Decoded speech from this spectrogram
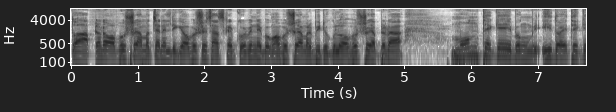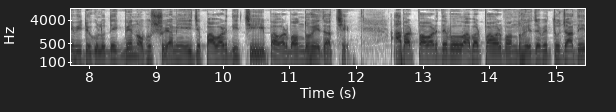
তো আপনারা অবশ্যই আমার চ্যানেলটিকে অবশ্যই সাবস্ক্রাইব করবেন এবং অবশ্যই আমার ভিডিওগুলো অবশ্যই আপনারা মন থেকে এবং হৃদয় থেকে ভিডিওগুলো দেখবেন। অবশ্যই আমি এই যে পাওয়ার দিচ্ছি পাওয়ার বন্ধ হয়ে যাচ্ছে। আবার পাওয়ার দেব, আবার পাওয়ার বন্ধ হয়ে যাবে। তো যাদের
